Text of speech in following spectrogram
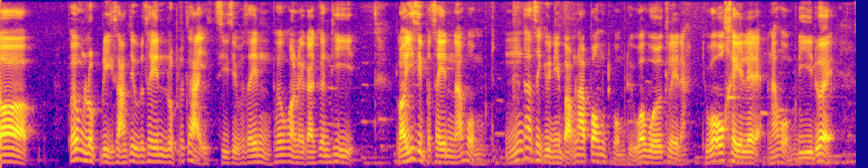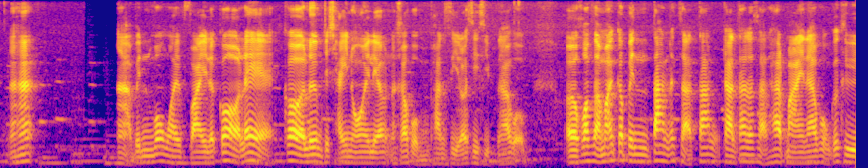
ก็ เพิ่มหลบหลีก 30%หลบทักษะอีก40%เพิ่มความเร็วการเคลื่อนที่ 120%นะครับผมอืมถ้าสกิลนี้บัฟหน้าป้องผมถือว่าเวิร์กเลยนะ ถือว่าโอเคเลยแหละนะผมดีด้วยนะฮะอ่าเป็นว่องไวไฟแล้วก็แร่ก็เริ่มจะใช้น้อยแล้วนะครับผม 1440 นะครับผมเอ่อความสามารถก็เป็นต้านรักษาต้านการต้านรักษาธาตุไม้นะครับผมก็คือ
